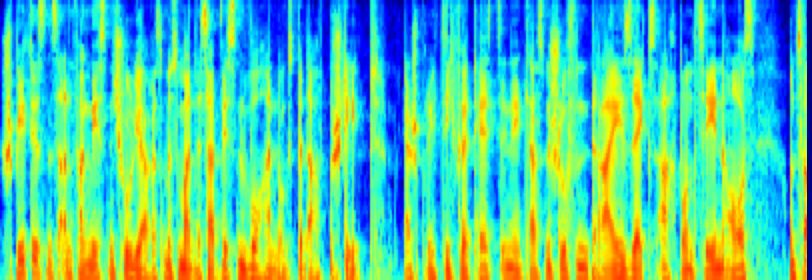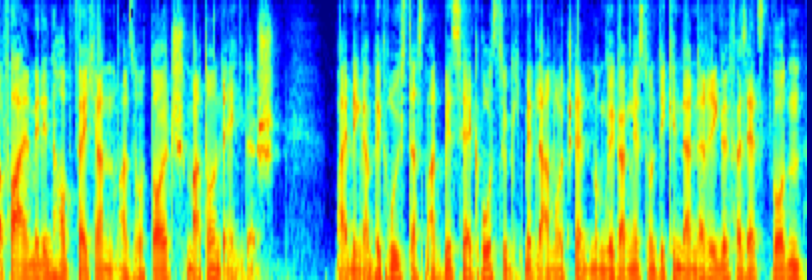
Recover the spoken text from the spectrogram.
Spätestens Anfang nächsten Schuljahres müsse man deshalb wissen, wo Handlungsbedarf besteht. Er spricht sich für Tests in den Klassenstufen 3, 6, 8 und 10 aus, und zwar vor allem in den Hauptfächern, also Deutsch, Mathe und Englisch. Meidinger begrüßt, dass man bisher großzügig mit Lernrückständen umgegangen ist und die Kinder in der Regel versetzt wurden.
